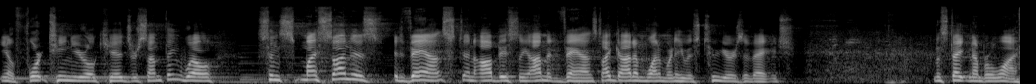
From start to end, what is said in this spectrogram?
you know, 14 year old kids or something. Well, since my son is advanced, and obviously I'm advanced, I got him one when he was two years of age. Mistake number one.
